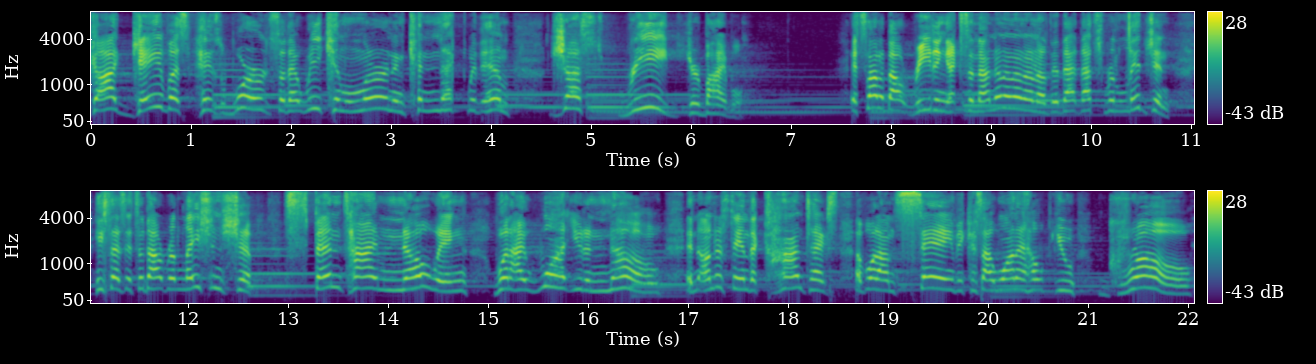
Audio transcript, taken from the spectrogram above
God gave us His Word so that we can learn and connect with Him. Just read your Bible. It's not about reading X amount. No, no, no, no, no. That, that's religion. He says it's about relationship. Spend time knowing what I want you to know and understand the context of what I'm saying because I want to help you grow.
